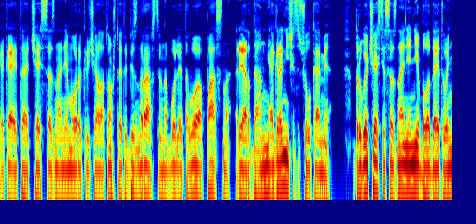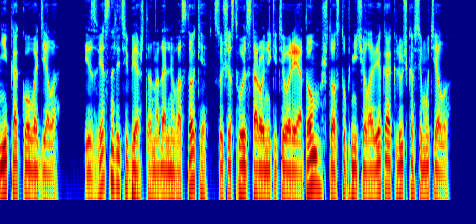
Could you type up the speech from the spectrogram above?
Какая-то часть сознания Мора кричала о том, что это безнравственно, более того, опасно. Риордан не ограничится чулками. Другой части сознания не было до этого никакого дела. Известно ли тебе, что на Дальнем Востоке существуют сторонники теории о том, что ступни человека – ключ ко всему телу?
